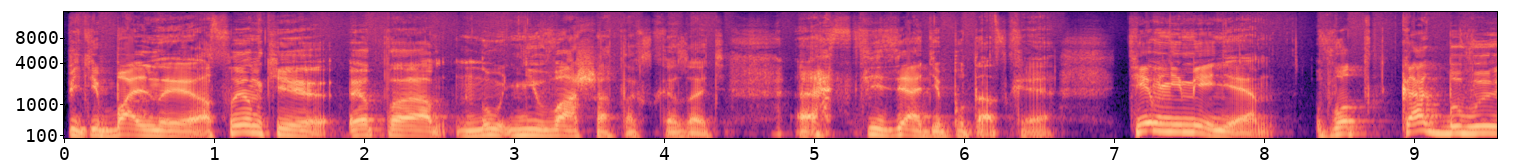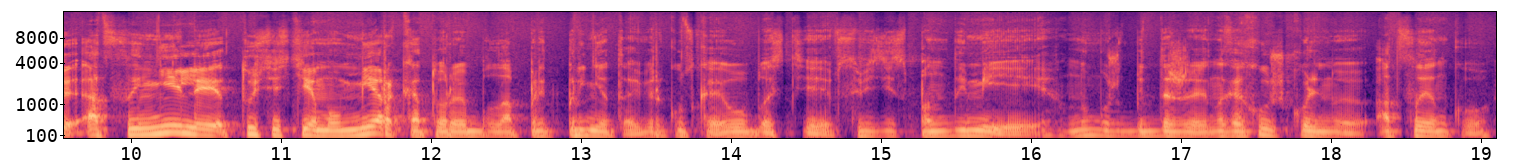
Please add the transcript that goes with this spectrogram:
пятибальные оценки – это ну, не ваша, так сказать, э, стезя депутатская. Тем не менее, вот как бы вы оценили ту систему мер, которая была предпринята в Иркутской области в связи с пандемией? Ну, может быть, даже на какую школьную оценку?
